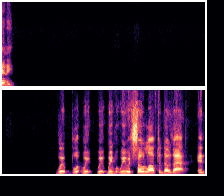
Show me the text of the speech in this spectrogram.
Penny. we, we, we, we, would so love to know that. And,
